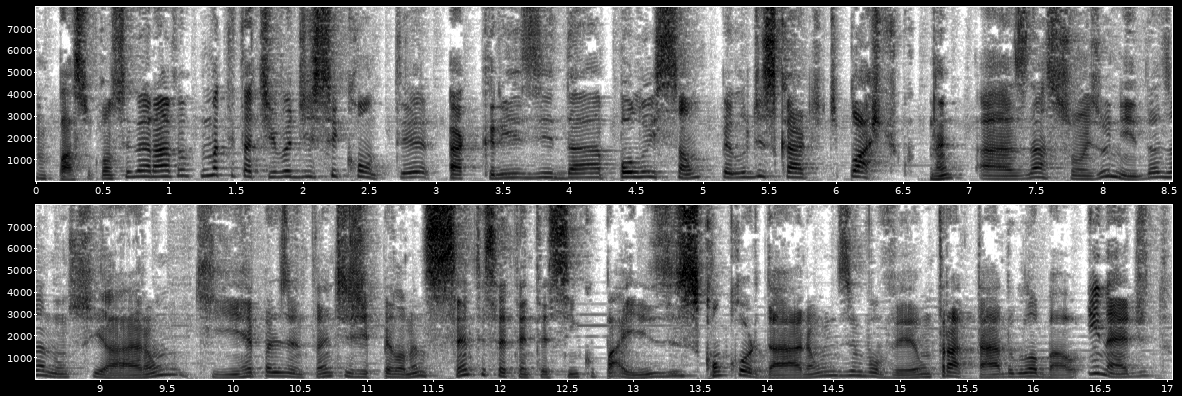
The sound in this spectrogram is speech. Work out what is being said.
um passo considerável, numa tentativa de se conter a crise da poluição pelo descarte de plástico. Né? As Nações Unidas anunciaram que representantes de pelo menos 175 países concordaram em desenvolver um tratado global inédito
